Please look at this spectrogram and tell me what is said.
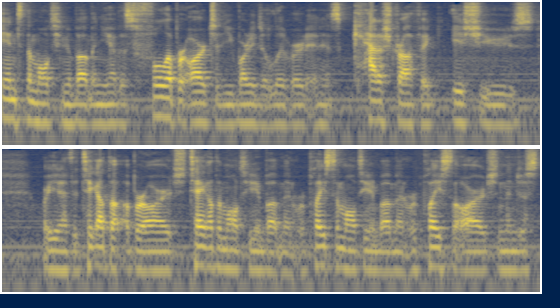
into the multi abutment. You have this full upper arch that you've already delivered, and it's catastrophic issues where you have to take out the upper arch, take out the multi abutment, replace the multi abutment, replace the arch, and then just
